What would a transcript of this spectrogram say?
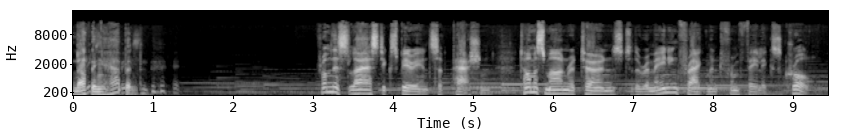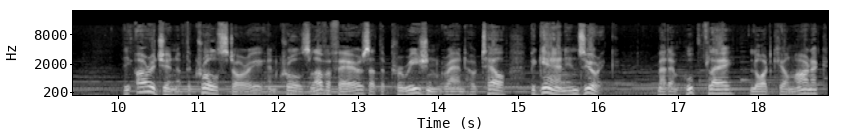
Nothing happened. From this last experience of passion, Thomas Mann returns to the remaining fragment from Felix Krull. The origin of the Krull story and Krull's love affairs at the Parisian Grand Hotel began in Zurich. Madame Houpflé, Lord Kilmarnock,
